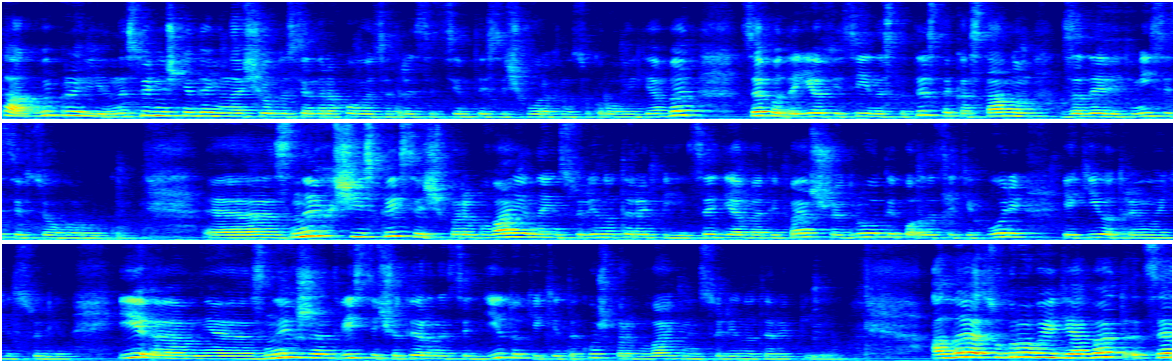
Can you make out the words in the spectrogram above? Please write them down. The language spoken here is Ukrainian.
Так, ви праві. На сьогоднішній день в нашій області нараховується 37 тисяч хворих на цукровий діабет. Це подає офіційна статистика станом за 9 місяців цього року. Е, З них 6 тисяч перебуває на інсулінотерапії. Це діабет і першого, і другого типу, але це ті хворі, які отримують інсулін. І е, е, з них же 214 діток, які також перебувають на інсулінотерапії. Але цукровий діабет це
